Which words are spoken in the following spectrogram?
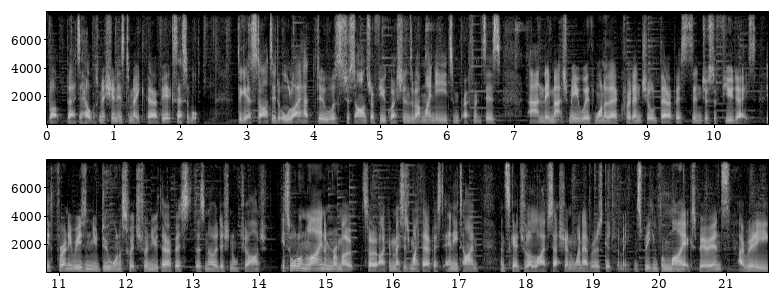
but BetterHelp's mission is to make therapy accessible. To get started, all I had to do was just answer a few questions about my needs and preferences, and they match me with one of their credentialed therapists in just a few days. If for any reason you do want to switch to a new therapist, there's no additional charge. It's all online and remote, so I can message my therapist anytime and schedule a live session whenever is good for me. And speaking from my experience, I really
